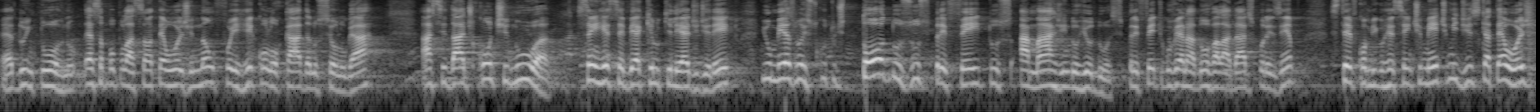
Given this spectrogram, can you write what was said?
é, do entorno, essa população até hoje não foi recolocada no seu lugar. A cidade continua sem receber aquilo que lhe é de direito. E o mesmo eu escuto de todos os prefeitos à margem do Rio Doce. Prefeito e governador Valadares, por exemplo, esteve comigo recentemente e me disse que até hoje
